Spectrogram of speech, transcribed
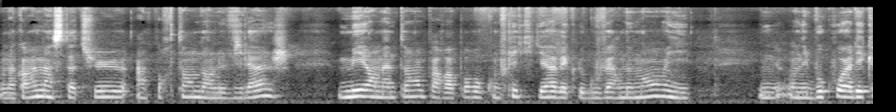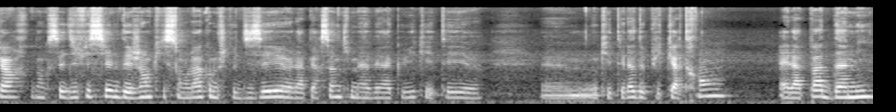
on, a quand même un statut important dans le village, mais en même temps, par rapport au conflit qu'il y a avec le gouvernement, on est beaucoup à l'écart, donc c'est difficile. Des gens qui sont là, comme je te disais, euh, la personne qui m'avait accueilli, qui était, euh, euh, là depuis 4 ans, elle n'a pas d'amis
